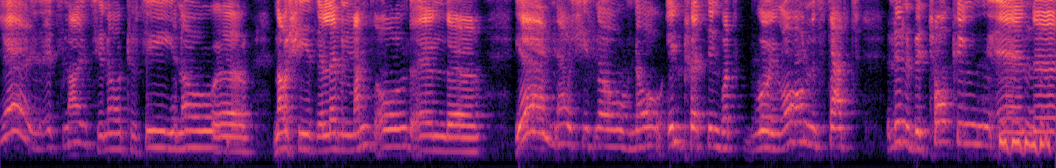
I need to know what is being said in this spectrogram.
yeah, it's nice, you know, to see, you know, uh, now she's 11 months old and, uh, yeah, now she's no, no interesting what's going on and start a little bit talking and, uh,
